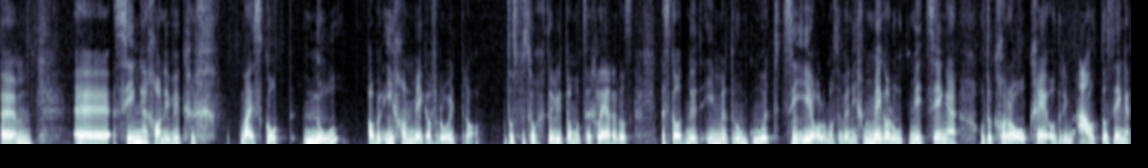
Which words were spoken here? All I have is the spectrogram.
Ähm, äh, singen kann ich wirklich, weiß Gott, null. Aber ich habe mega Freude daran. Das versuche ich den Leuten einmal zu erklären, dass es geht nicht immer darum, gut zu sein in allem. Also wenn ich mega laut mitsinge oder Karaoke oder im Auto singe,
